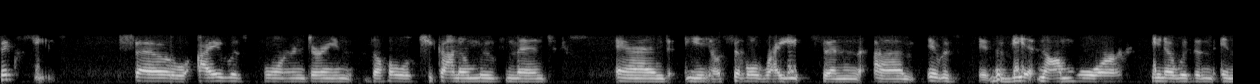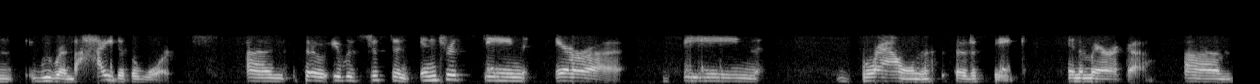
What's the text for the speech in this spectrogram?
60s. So I was born during the whole Chicano movement and, you know, civil rights. And um, it was the Vietnam War, you know, was in, in, we were in the height of the war. Um, so it was just an interesting era being brown, so to speak, in America. Um,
